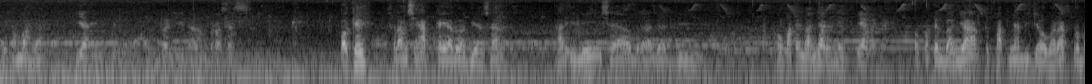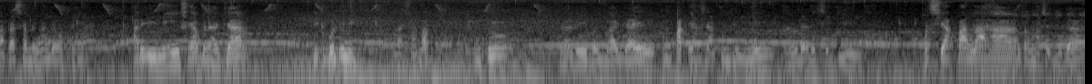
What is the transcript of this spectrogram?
Ini tambah ya. Iya ini lagi dalam proses. Oke, salam sehat kayak luar biasa. Hari ini saya berada di Kabupaten Banjar ini. ya? Iya banyak. Kabupaten Banjar, tepatnya di Jawa Barat, perbatasan dengan Jawa Tengah. Hari ini saya belajar di kebun ini, para sahabat. Tentu dari berbagai tempat yang saya kunjungi, lalu dari segi persiapan lahan, termasuk juga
